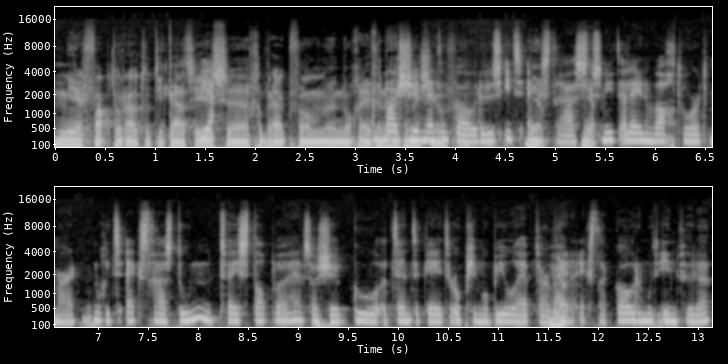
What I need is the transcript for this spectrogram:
Meerfactorauthenticatie ja. is uh, gebruik van uh, nog even een pasje met een code, dus iets extra's. Dus niet alleen een wachtwoord, maar nog iets extra's doen. Twee stappen, hè, zoals je Google Authenticator op je mobiel hebt, waarbij je een extra code moet invullen.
